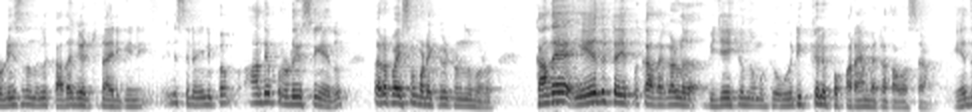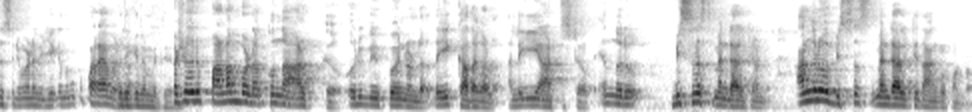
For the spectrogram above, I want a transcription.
പ്രൊഡ്യൂസർ എന്നുള്ള കഥ കേട്ടിട്ടായിരിക്കും ഇനി ഇനി സിനിമ ഇനിയിപ്പം ആദ്യം പ്രൊഡ്യൂസിങ് ചെയ്തു വേറെ പൈസ മുടക്കിയിട്ടുണ്ടെന്ന് പറഞ്ഞു. കഥ ഏത് ടൈപ്പ് കഥകൾ വിജയിക്കും നമുക്ക് ഒരിക്കലും ഇപ്പോൾ പറയാൻ പറ്റാത്ത അവസ്ഥയാണ്. ഏത് സിനിമയാണ് വിജയിക്കും നമുക്ക് പറയാൻ പറ്റില്ല. പക്ഷേ ഒരു പണം പിണക്കുന്ന ആൾക്ക് ഒരു വ്യൂ പോയിന്റ് ഉണ്ട് ഈ കഥകൾ അല്ലെങ്കിൽ ഈ ആർട്ടിസ്റ്റുകൾ എന്നൊരു ബിസിനസ് മെന്റാലിറ്റി ഉണ്ട്. അങ്ങനെ ഒരു ബിസിനസ് മെന്റാലിറ്റി താങ്കൾക്കുണ്ടോ?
